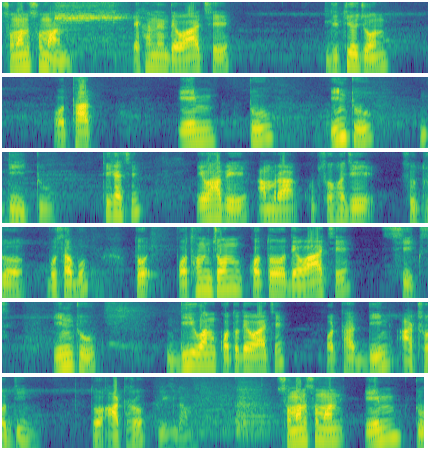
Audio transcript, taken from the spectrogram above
সমান সমান এখানে দেওয়া আছে, দ্বিতীয় জন, অর্থাৎ M two into D two, ঠিক আছে? এভাবে আমরা খুব সহজে সূত্র বসাবো। তো প্রথম জন কত দেওয়া আছে? সিক্স। ইন্টু ডি ওয়ান কত দেওয়া আছে? অর্থাৎ দিন আঠেরো দিন। তো আঠারো লিখলাম। সমান সমান এম টু,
